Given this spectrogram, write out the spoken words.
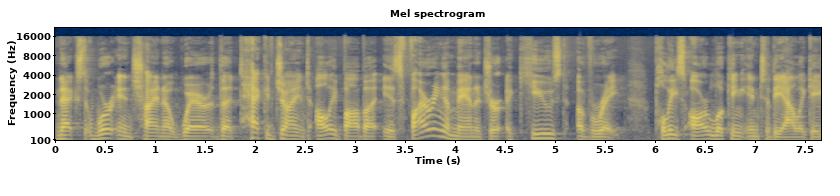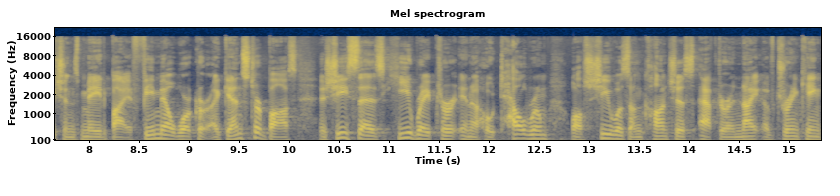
Next, we're in China where the tech giant Alibaba is firing a manager accused of rape. Police are looking into the allegations made by a female worker against her boss, and she says he raped her in a hotel room while she was unconscious after a night of drinking.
